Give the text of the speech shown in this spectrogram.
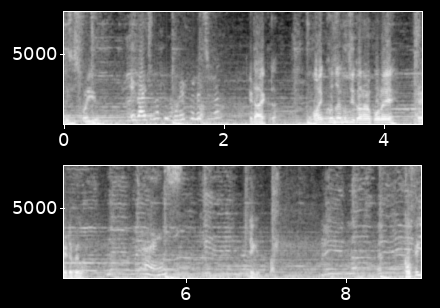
দিস ইজ ফর ইউ এই গাড়িটা আপনি পুড়ে ফেলেছিলেন? এটা একটা। অনেক খোঁজাখুঁজি করার পরে গাড়িটা পেলাম। থ্যাঙ্কস ঠিক আছে কফি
